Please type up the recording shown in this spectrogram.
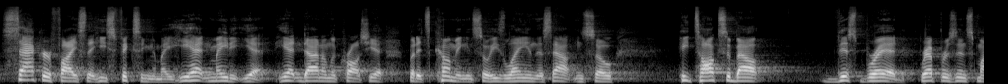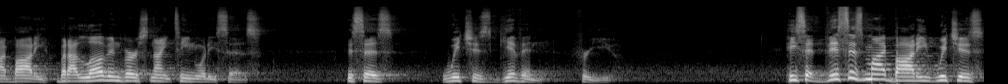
sacrifice that he's fixing to make. He hadn't made it yet, he hadn't died on the cross yet, but it's coming. And so he's laying this out. And so he talks about this bread represents my body. But I love in verse 19 what he says it says, which is given for you. He said, This is my body, which is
